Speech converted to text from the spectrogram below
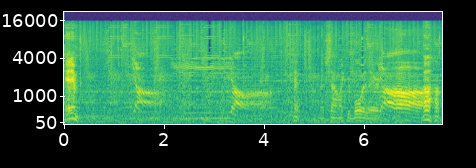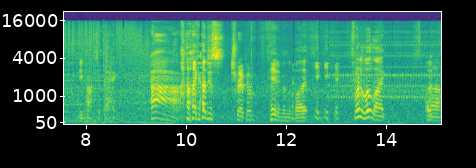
hit him. Yeah. Yeah. That sound like your boy there. Yeah. Oh, he knocks it back. Ha! like I just trip him. Hit him in the butt. That's what it looked like. Uh,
